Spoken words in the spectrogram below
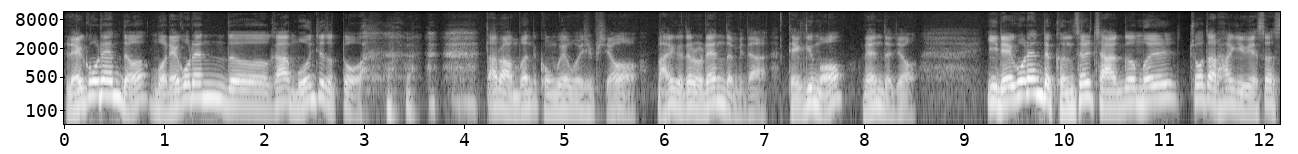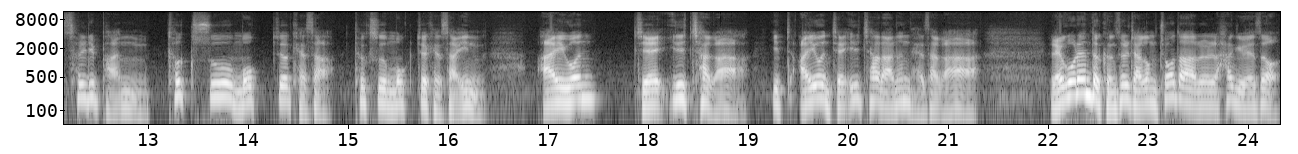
레고랜드, 뭐 레고랜드가 뭔지도 또 따로 한번 공부해 보십시오. 말 그대로 land입니다. 대규모 land죠. 이 레고랜드 건설 자금을 조달하기 위해서 설립한 특수 목적 회사, 특수 목적 회사인 아이원 제1차가 이 아이원 제1차라는 회사가 레고랜드 건설 자금 조달을 하기 위해서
